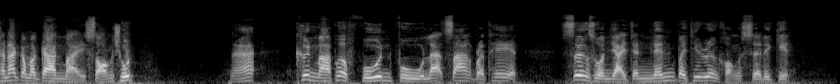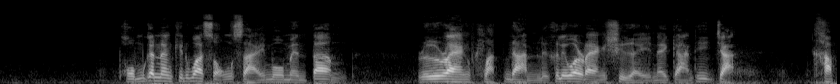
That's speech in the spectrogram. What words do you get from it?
คณะกรรมการใหม่สองชุด นะฮะขึ้นมาเพื่อฟื้นฟูและสร้างประเทศ ซึ่งส่วนใหญ่จะเน้นไปที่เรื่องของเศรษฐกิจ ผมก็นั่งคิดว่าสงสัยโมเมนตัมหรือแรงผลักดัน หรือเขาเรียกว่าแรงเฉื่อยในการที่จะขับ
